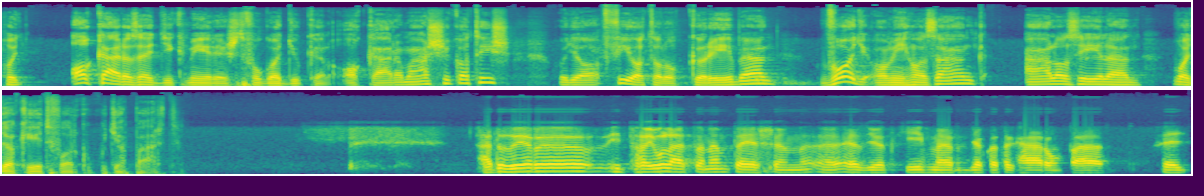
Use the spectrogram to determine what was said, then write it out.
hogy akár az egyik mérést fogadjuk el, akár a másikat is, hogy a fiatalok körében vagy a mi hazánk áll az élen, vagy a két farkú kutyapárt? Hát azért itt, ha jól láttam, nem teljesen ez jött ki, mert gyakorlatilag három párt egy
